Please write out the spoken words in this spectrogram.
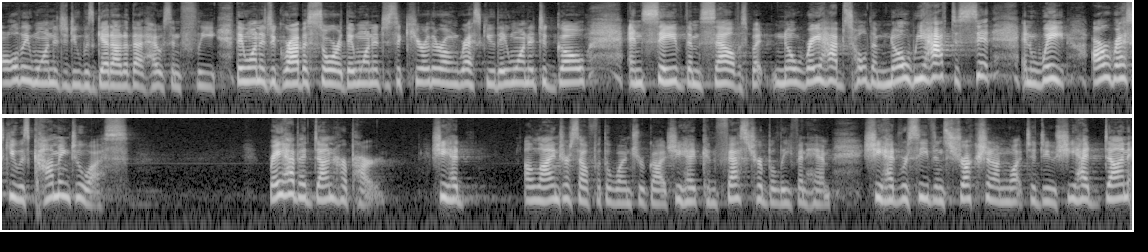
all they wanted to do was get out of that house and flee. They wanted to grab a sword, they wanted to secure their own rescue, they wanted to go and save themselves. But no, Rahab told them, No, we have to sit and wait. Our rescue is coming to us. Rahab had done her part. She had aligned herself with the one true God. She had confessed her belief in him. She had received instruction on what to do. She had done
